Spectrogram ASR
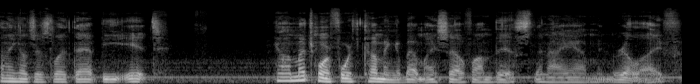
I think I'll just let that be it. You know, I'm much more forthcoming about myself on this than I am in real life.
